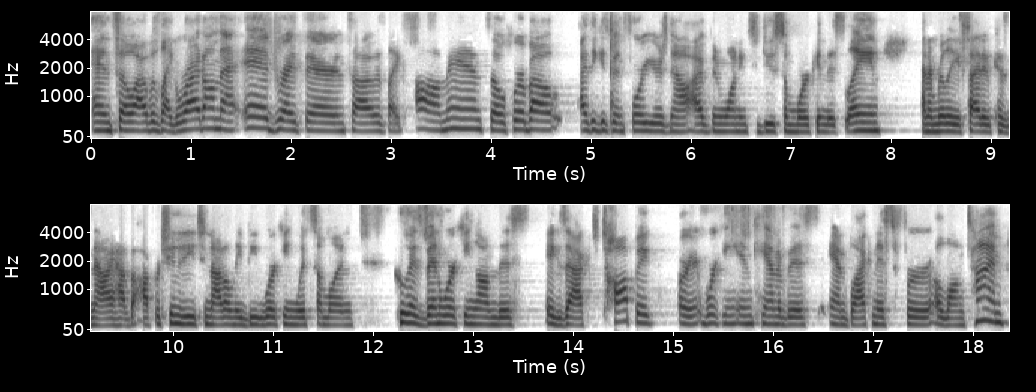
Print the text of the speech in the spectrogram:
And so I was like right on that edge right there. And so I was like oh man. So for about I think it's been 4 years now I've been wanting to do some work in this lane and I'm really excited because now I have the opportunity to not only be working with someone who has been working on this exact topic or working in cannabis and blackness for a long time,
